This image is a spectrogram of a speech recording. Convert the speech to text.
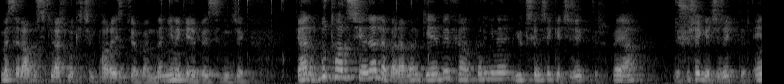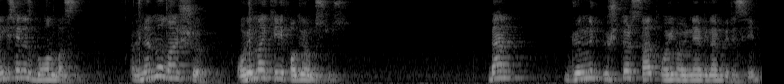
Mesela bu skill açmak için para istiyor benden. Yine GB silinecek. Yani bu tarz şeylerle beraber GB fiyatları yine yükselişe geçecektir. Veya düşüşe geçecektir. Endişeniz bu olmasın. Önemli olan şu. Oyundan keyif alıyor musunuz? Ben günlük 3-4 saat oyun oynayabilen birisiyim.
